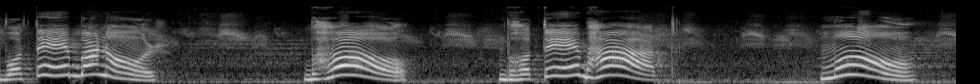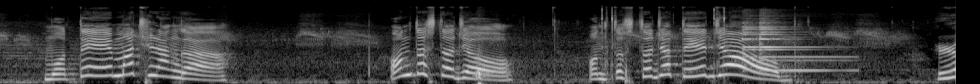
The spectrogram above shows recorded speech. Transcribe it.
বতে বানর। ভ, ভতে ভাত। ম, মতে মাছরাঙ্গা অন্তস্তজ অন্তস্তজতে জব। র,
